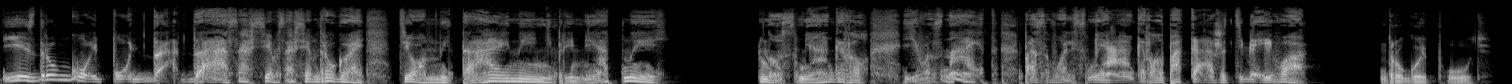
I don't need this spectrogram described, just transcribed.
«Есть другой путь, да-да, совсем-совсем другой. Темный, тайный, неприметный». Но Смягрл его знает. Позволь, Смягрл покажет тебе его. «Другой путь»,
